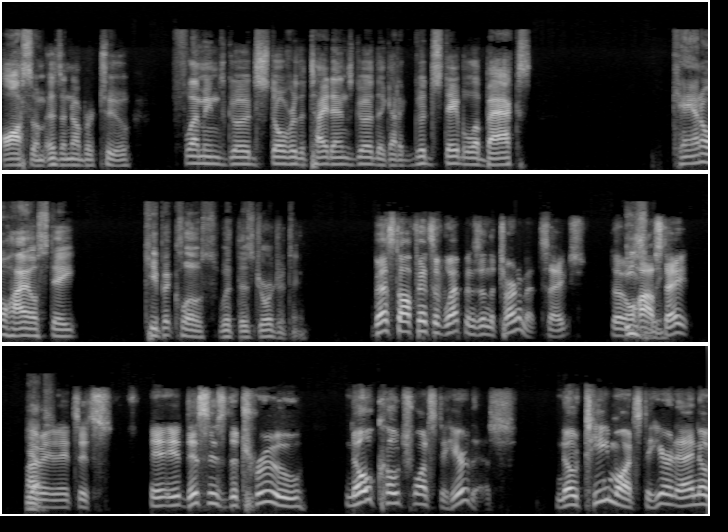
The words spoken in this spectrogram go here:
awesome as a number two. Fleming's good. Stover, the tight end's good. They got a good stable of backs. Can Ohio State keep it close with this Georgia team? Best offensive weapons in the tournament, Segs. The Easily. Ohio State. Yes. I mean, it's it's it, it, this is the true. No coach wants to hear this. No team wants to hear it. And I know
